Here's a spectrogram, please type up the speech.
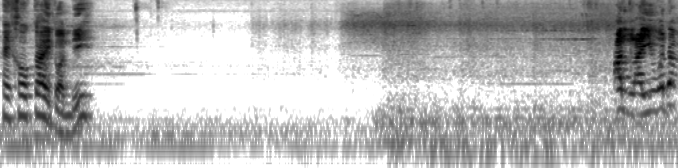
ให้เข้าใกล้ก่อนดิอะไรวะนะ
